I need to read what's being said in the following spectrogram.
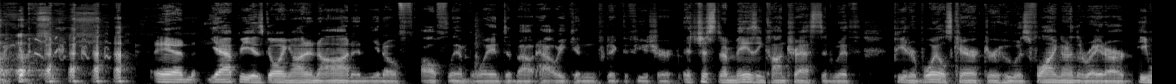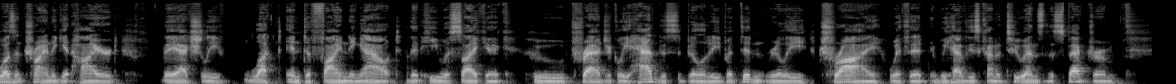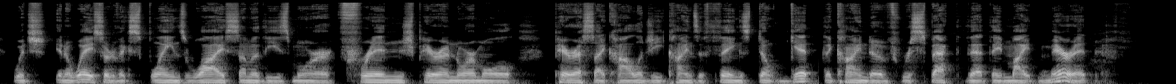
and Yappi is going on and on and, you know, all flamboyant about how he can predict the future. It's just an amazing contrasted with Peter Boyle's character, who was flying under the radar. He wasn't trying to get hired they actually lucked into finding out that he was psychic, who tragically had this ability, but didn't really try with it. And we have these kind of two ends of the spectrum, which in a way sort of explains why some of these more fringe paranormal parapsychology kinds of things don't get the kind of respect that they might merit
